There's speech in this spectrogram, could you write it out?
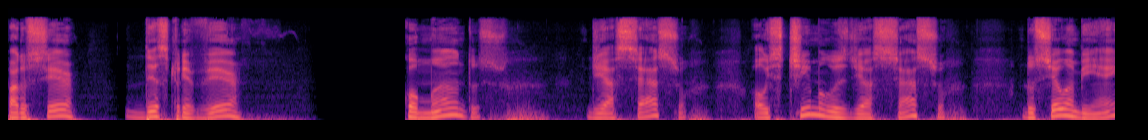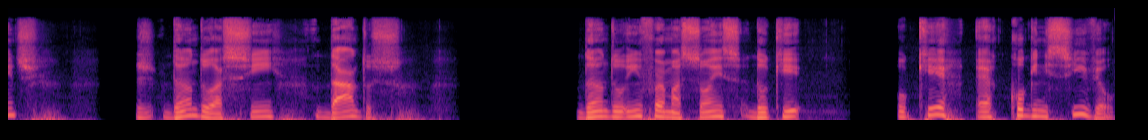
para o ser descrever comandos de acesso ou estímulos de acesso do seu ambiente, dando assim dados, dando informações do que o que é cognoscível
